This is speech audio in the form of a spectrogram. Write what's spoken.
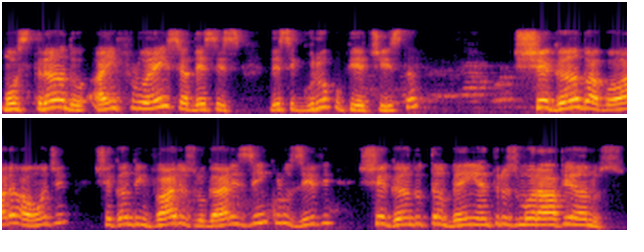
mostrando a influência desses, desse grupo pietista, chegando agora aonde? Chegando em vários lugares, inclusive chegando também entre os moravianos.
